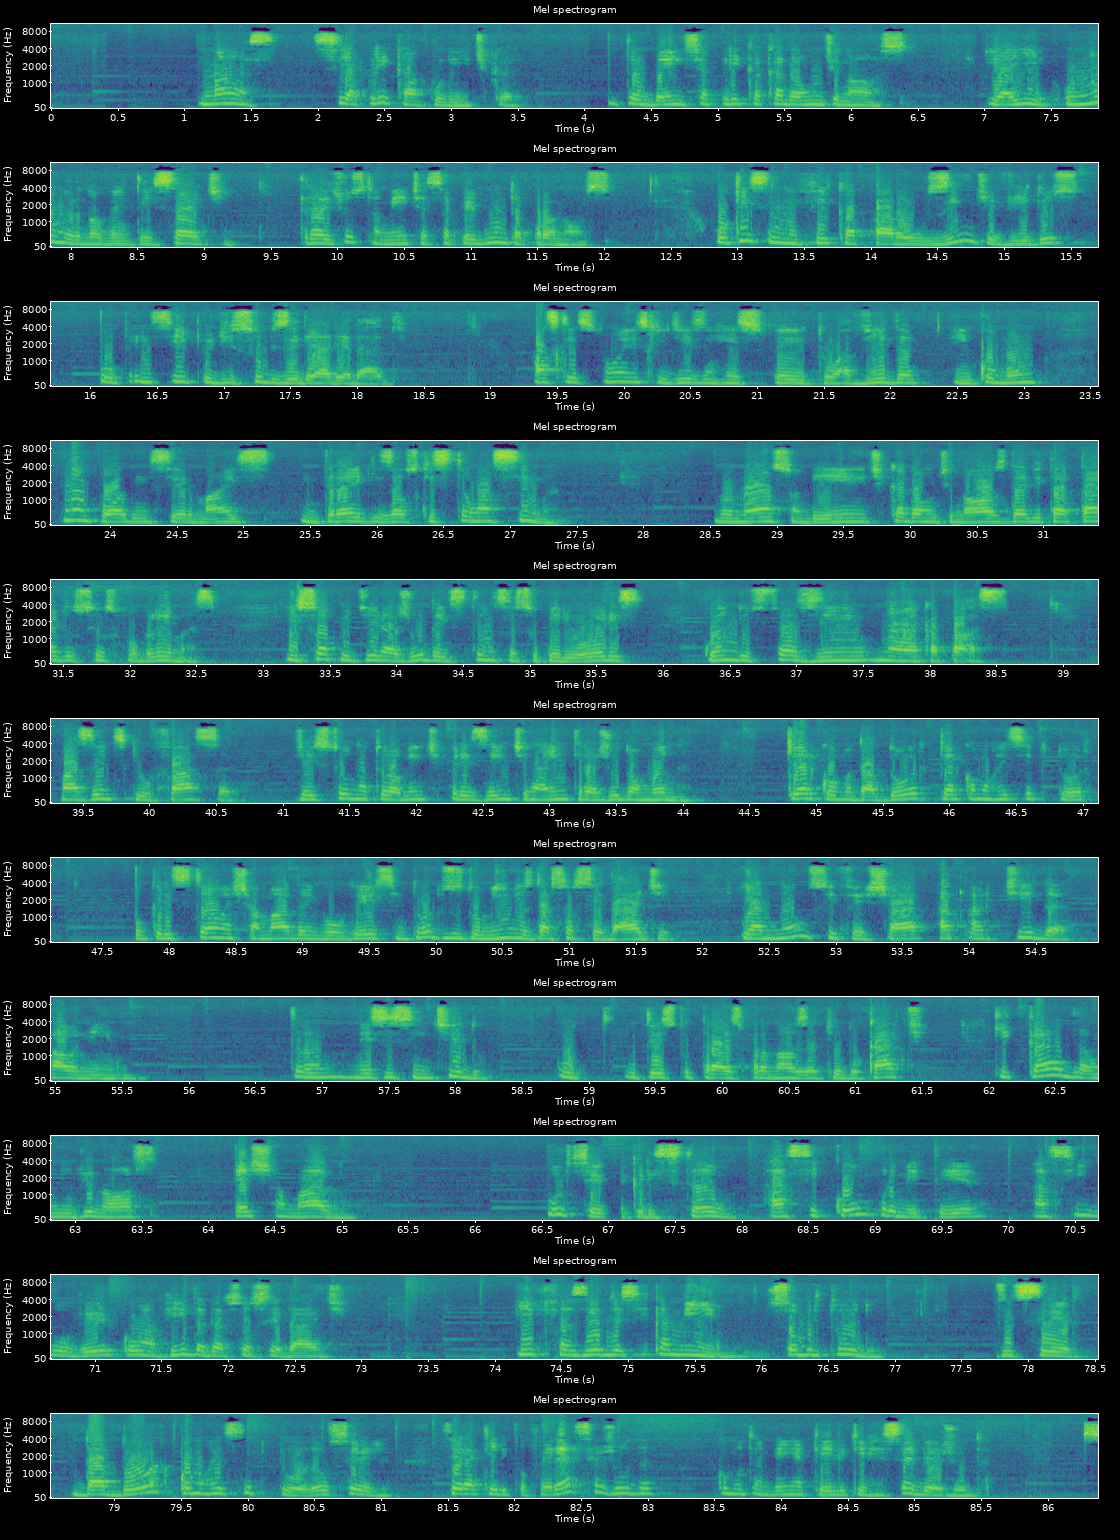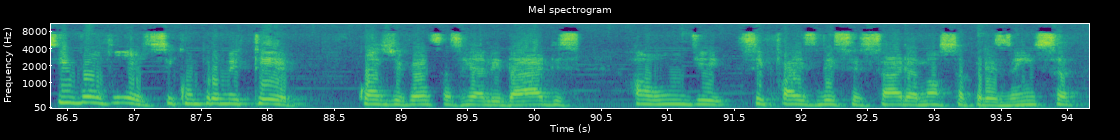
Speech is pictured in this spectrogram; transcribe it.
Mas se aplica à política, também se aplica a cada um de nós. E aí, o número 97 traz justamente essa pergunta para nós. O que significa para os indivíduos o princípio de subsidiariedade? As questões que dizem respeito à vida em comum não podem ser mais entregues aos que estão acima. No nosso ambiente, cada um de nós deve tratar dos seus problemas e só pedir ajuda a instâncias superiores quando sozinho não é capaz. Mas antes que o faça, já estou naturalmente presente na entreajuda humana, quer como dador, quer como receptor. O cristão é chamado a envolver-se em todos os domínios da sociedade e a não se fechar a partida ao nenhum. Então, nesse sentido, o, o texto traz para nós aqui o Ducati que cada um de nós é chamado por ser cristão, a se comprometer, a se envolver com a vida da sociedade e fazendo esse caminho, sobretudo, de ser dador como receptor, ou seja, ser aquele que oferece ajuda, como também aquele que recebe ajuda. Se envolver, se comprometer com as diversas realidades aonde se faz necessária a nossa presença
